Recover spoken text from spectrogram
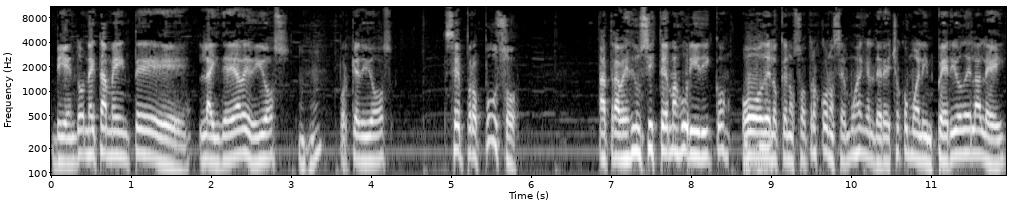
viendo netamente la idea de Dios, porque Dios se propuso a través de un sistema jurídico o de lo que nosotros conocemos en el derecho como el imperio de la ley,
